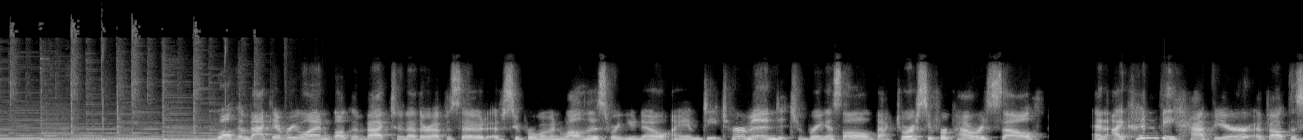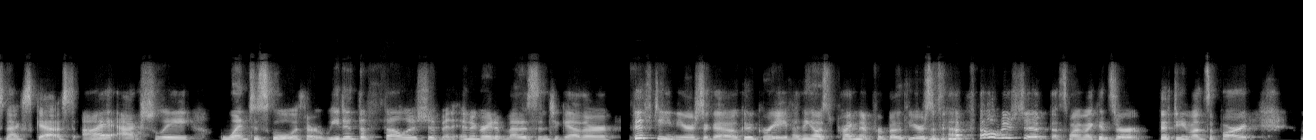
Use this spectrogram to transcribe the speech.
Welcome back, everyone. Welcome back to another episode of Superwoman Wellness, where you know I am determined to bring us all back to our superpowered self and I couldn't be happier about this next guest. I actually went to school with her. We did the fellowship in integrative medicine together 15 years ago. Good grief. I think I was pregnant for both years of that fellowship. That's why my kids are 15 months apart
